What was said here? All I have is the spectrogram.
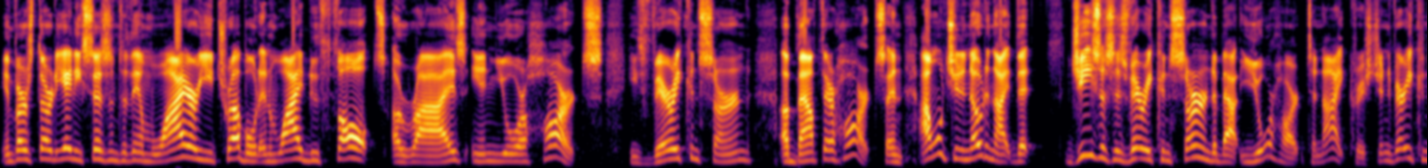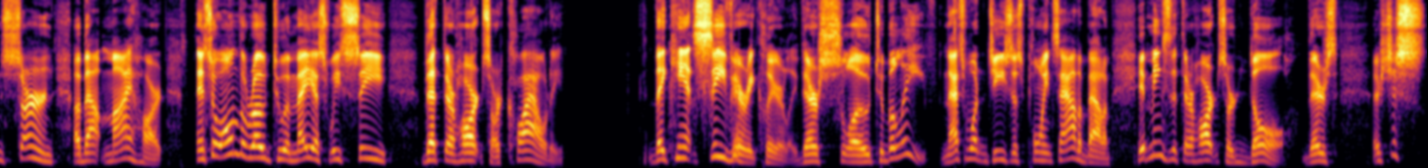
in verse 38, he says unto them, Why are ye troubled, and why do thoughts arise in your hearts? He's very concerned about their hearts. And I want you to know tonight that Jesus is very concerned about your heart tonight, Christian, very concerned about my heart. And so on the road to Emmaus, we see that their hearts are cloudy. They can't see very clearly. They're slow to believe. And that's what Jesus points out about them. It means that their hearts are dull. There's, there's just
